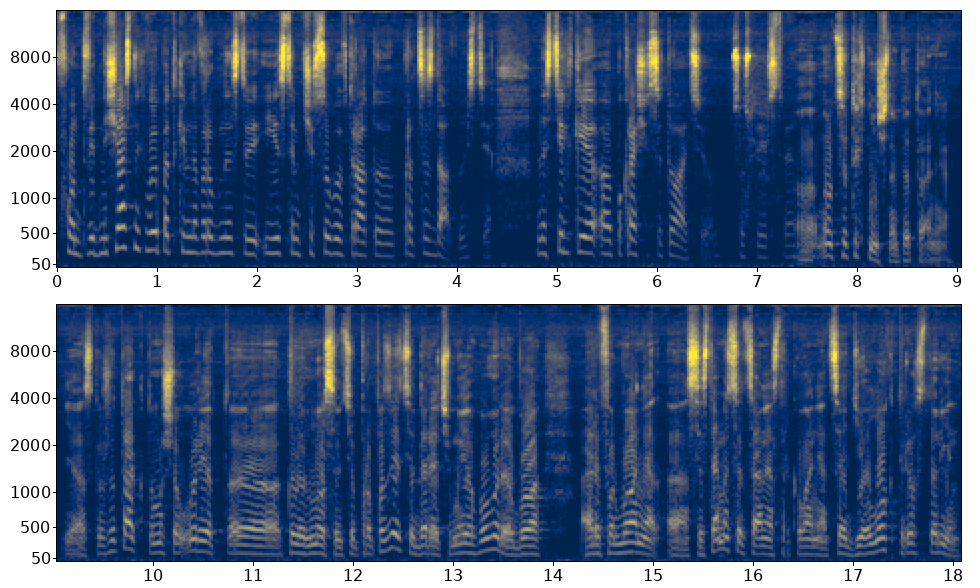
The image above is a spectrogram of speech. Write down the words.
фонд від нещасних випадків на виробництві і з тимчасовою втратою працездатності. Настільки покращить ситуацію в суспільстві. Ну, це технічне питання, я скажу так, тому що уряд, коли вносив цю пропозицію, до речі, ми її говорили, бо реформування системи соціального страхування це діалог трьох сторін.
